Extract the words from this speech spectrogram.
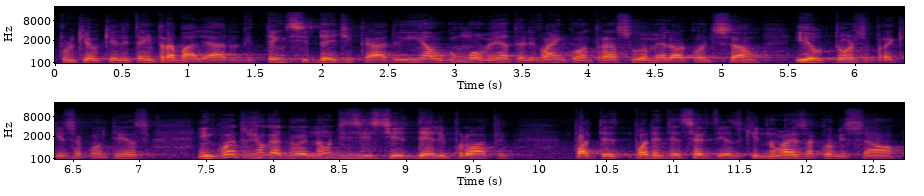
porque o que ele tem trabalhado, o que tem se dedicado, e em algum momento ele vai encontrar a sua melhor condição, e eu torço para que isso aconteça. Enquanto o jogador não desistir dele próprio, pode ter, podem ter certeza que nós, a comissão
